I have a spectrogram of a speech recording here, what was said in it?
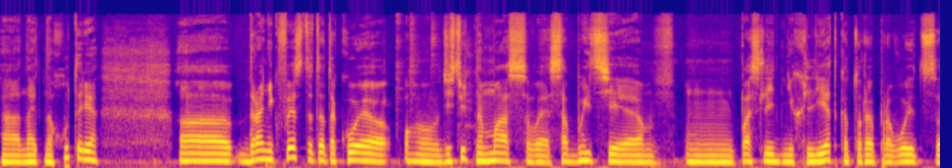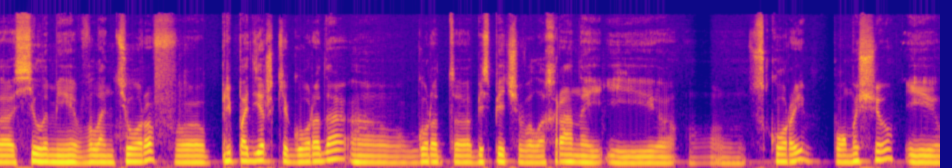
э, на этом хуторе. Драник Фест это такое действительно массовое событие последних лет, которое проводится силами волонтеров э, при поддержке города. Э, город обеспечивал охраной и э, скорой помощью и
